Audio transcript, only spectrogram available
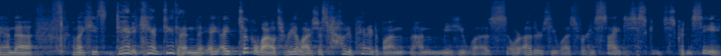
And uh, I'm like, he's, Dan, you can't do that. And I, I, took a while to realize just how dependent upon on me he was, or others he was for his sight. He just, just couldn't see.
